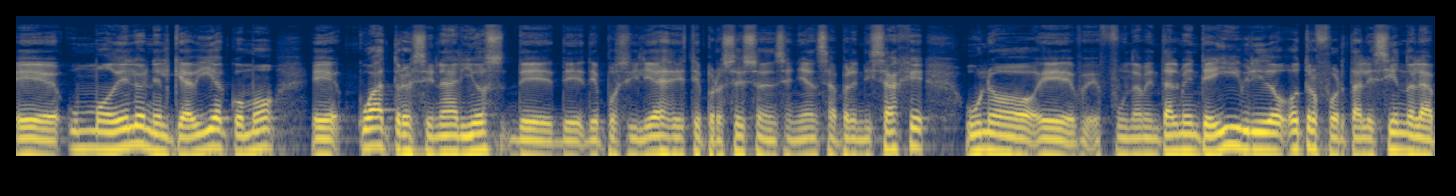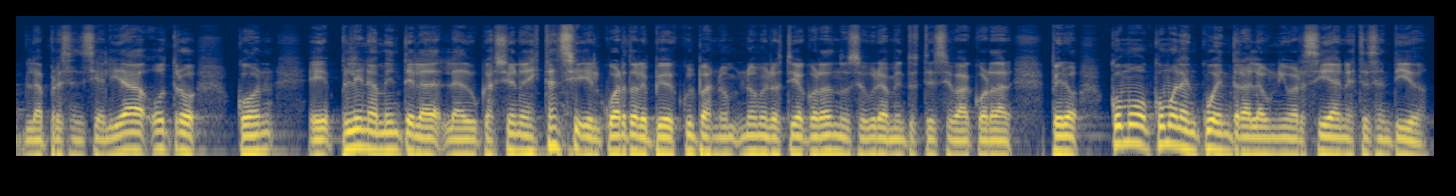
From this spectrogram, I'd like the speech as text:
eh, un modelo en el que había como cuatro escenarios de, posibilidades de este proceso de enseñanza-aprendizaje, uno fundamentalmente híbrido, otro fortaleciendo la, presencialidad, otro con plenamente la, educación a distancia y el cuarto, le pido disculpas, no, no me lo estoy acordando seguramente usted se va a acordar. Pero, ¿cómo, cómo la encuentra la universidad en este sentido?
